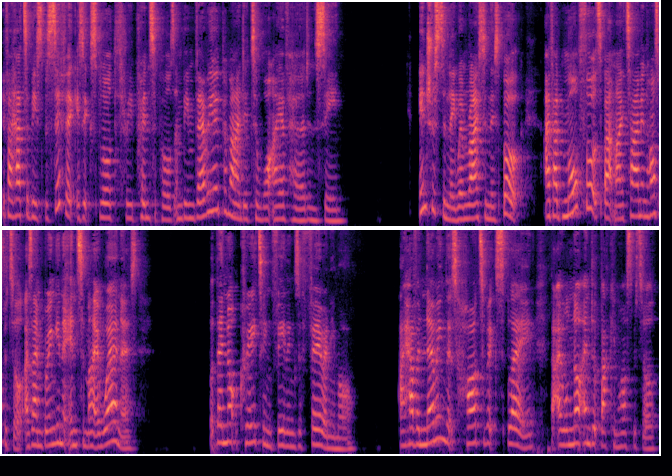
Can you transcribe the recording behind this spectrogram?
if I had to be specific, is explored the three principles and been very open minded to what I have heard and seen. Interestingly, when writing this book, I've had more thoughts about my time in hospital as I'm bringing it into my awareness, but they're not creating feelings of fear anymore. I have a knowing that's hard to explain that I will not end up back in hospital,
